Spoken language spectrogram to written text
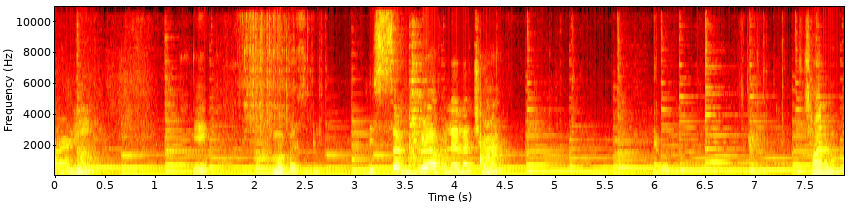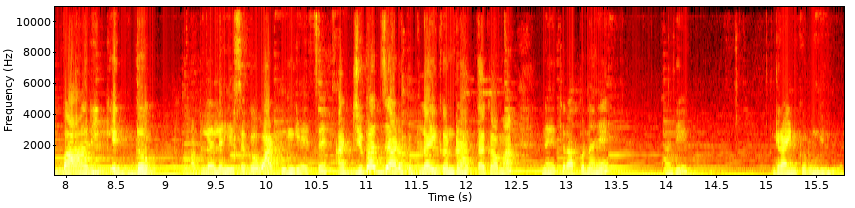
आणि हे मगजबी हे सगळं आपल्याला छान हे छान बारीक एकदम. आपल्याला हे सगळं वाटून घ्यायचं आहे अजिबात जाड कुठलाही कण राहता कामा नाहीतर आपण हे आधी ग्राइंड करून घेऊया.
